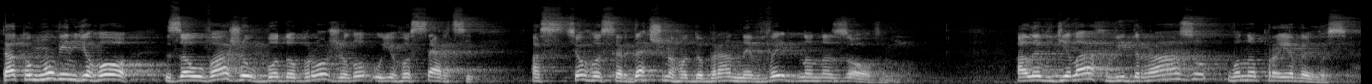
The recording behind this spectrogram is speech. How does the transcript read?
Та тому він його зауважив, бо добро жило у його серці, а з цього сердечного добра не видно назовні. Але в ділах відразу воно проявилося.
